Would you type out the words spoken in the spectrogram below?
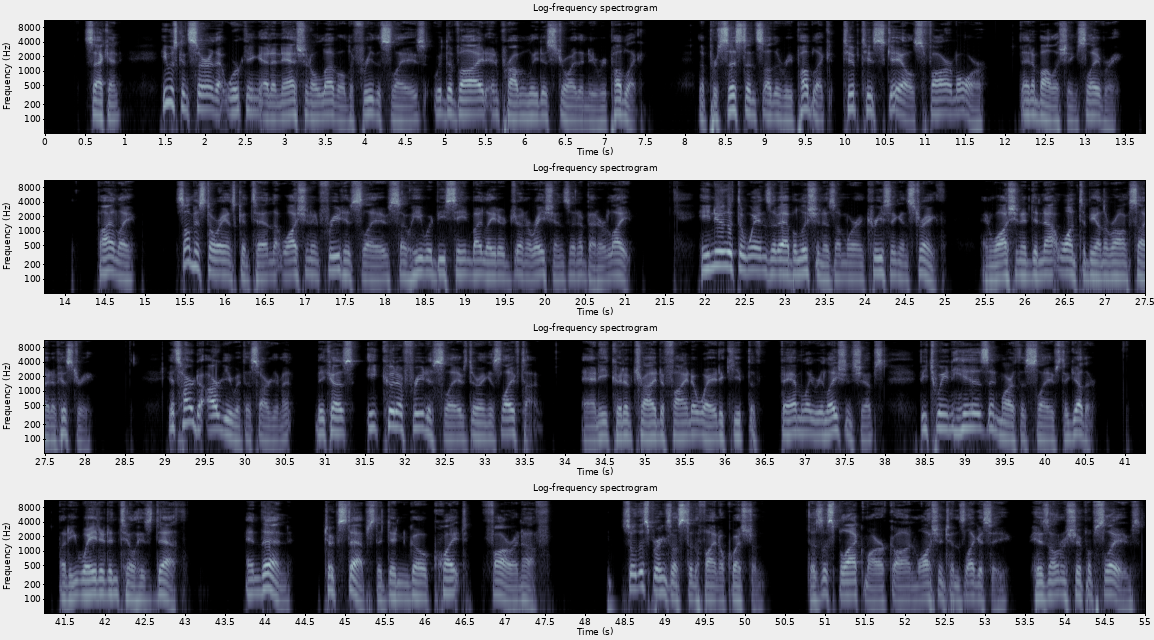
Second, he was concerned that working at a national level to free the slaves would divide and probably destroy the new republic. The persistence of the republic tipped his scales far more than abolishing slavery. Finally, some historians contend that Washington freed his slaves so he would be seen by later generations in a better light. He knew that the winds of abolitionism were increasing in strength, and Washington did not want to be on the wrong side of history. It's hard to argue with this argument because he could have freed his slaves during his lifetime, and he could have tried to find a way to keep the family relationships between his and Martha's slaves together. But he waited until his death, and then took steps that didn't go quite far enough. So this brings us to the final question. Does this black mark on Washington's legacy, his ownership of slaves,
